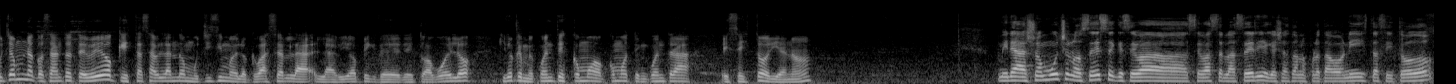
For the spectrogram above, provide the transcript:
escuchame una cosa, Anto, te veo que estás hablando muchísimo de lo que va a ser la, la biopic de, de tu abuelo. Quiero que me cuentes cómo, cómo te encuentra esa historia, ¿no? Mira, yo mucho no sé, sé que se va, se va a hacer la serie, que ya están los protagonistas y todo,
